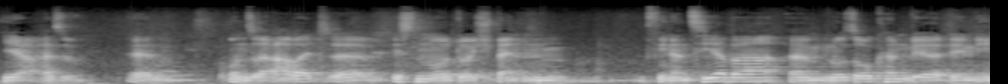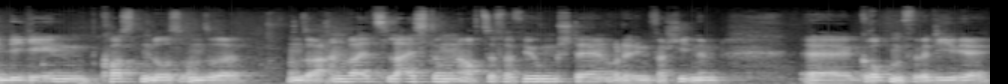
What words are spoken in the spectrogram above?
Ja, also ähm, unsere Arbeit äh, ist nur durch Spenden finanzierbar. Ähm, nur so können wir den Indigenen kostenlos unsere, unsere Anwaltsleistungen auch zur Verfügung stellen oder den verschiedenen äh, Gruppen, für die, wir,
